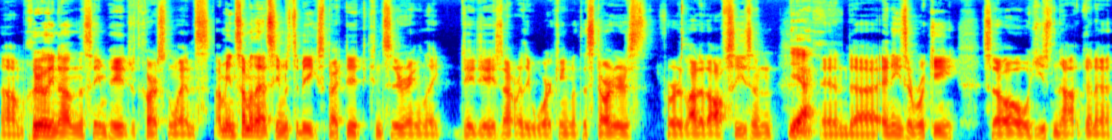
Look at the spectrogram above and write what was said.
Um, clearly not on the same page with Carson Wentz. I mean, some of that seems to be expected considering like JJ is not really working with the starters for a lot of the offseason. Yeah. And uh, and he's a rookie, so he's not gonna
